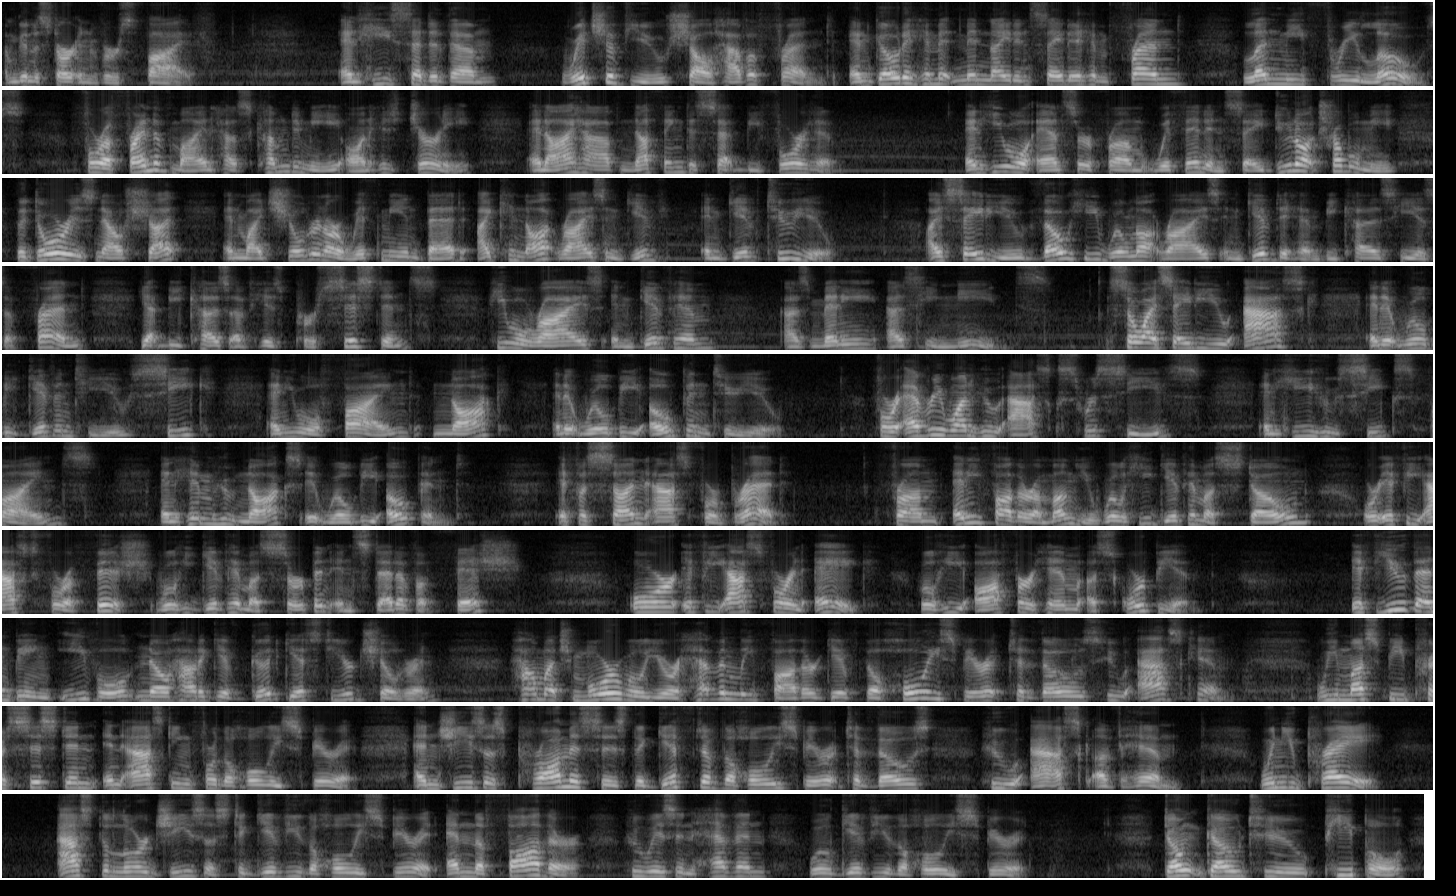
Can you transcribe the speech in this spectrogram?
I'm going to start in verse 5. And he said to them, Which of you shall have a friend, and go to him at midnight and say to him, Friend, lend me three loaves? For a friend of mine has come to me on his journey, and I have nothing to set before him. And he will answer from within and say, Do not trouble me, the door is now shut and my children are with me in bed, I cannot rise and give and give to you. I say to you, though he will not rise and give to him because he is a friend, yet because of his persistence, he will rise and give him as many as he needs. So I say to you, ask, and it will be given to you. Seek, and you will find. Knock, and it will be open to you. For everyone who asks receives and he who seeks finds, and him who knocks it will be opened. If a son asks for bread from any father among you, will he give him a stone? Or if he asks for a fish, will he give him a serpent instead of a fish? Or if he asks for an egg, will he offer him a scorpion? If you then, being evil, know how to give good gifts to your children, how much more will your heavenly Father give the Holy Spirit to those who ask him? We must be persistent in asking for the Holy Spirit. And Jesus promises the gift of the Holy Spirit to those who ask of him. When you pray, ask the Lord Jesus to give you the Holy Spirit, and the Father who is in heaven will give you the Holy Spirit. Don't go to people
